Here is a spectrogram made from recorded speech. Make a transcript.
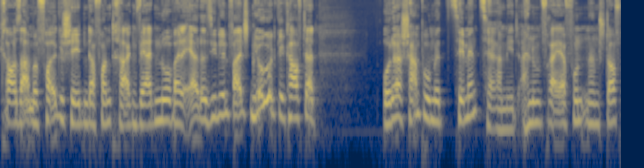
grausame Folgeschäden davontragen werden, nur weil er oder sie den falschen Joghurt gekauft hat. Oder Shampoo mit Zementceramid, einem frei erfundenen Stoff,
